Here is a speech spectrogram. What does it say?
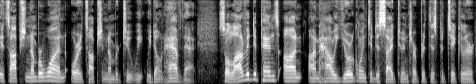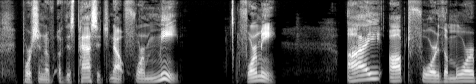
it's option number one or it's option number two. We, we don't have that. So a lot of it depends on, on how you're going to decide to interpret this particular portion of, of this passage. Now, for me, for me, I opt for the more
